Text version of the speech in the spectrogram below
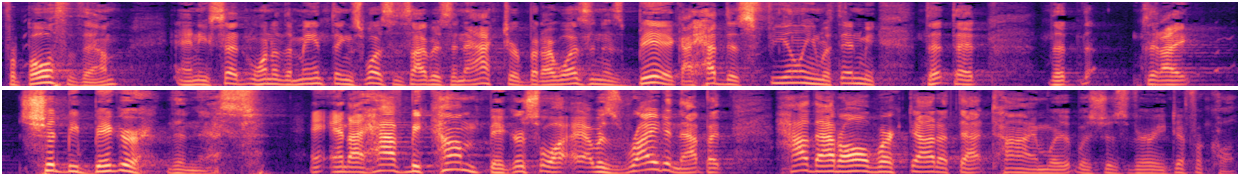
for both of them. And he said one of the main things was is I was an actor, but I wasn't as big. I had this feeling within me that that that, that I should be bigger than this. And I have become bigger, so I was right in that, but how that all worked out at that time was just very difficult.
